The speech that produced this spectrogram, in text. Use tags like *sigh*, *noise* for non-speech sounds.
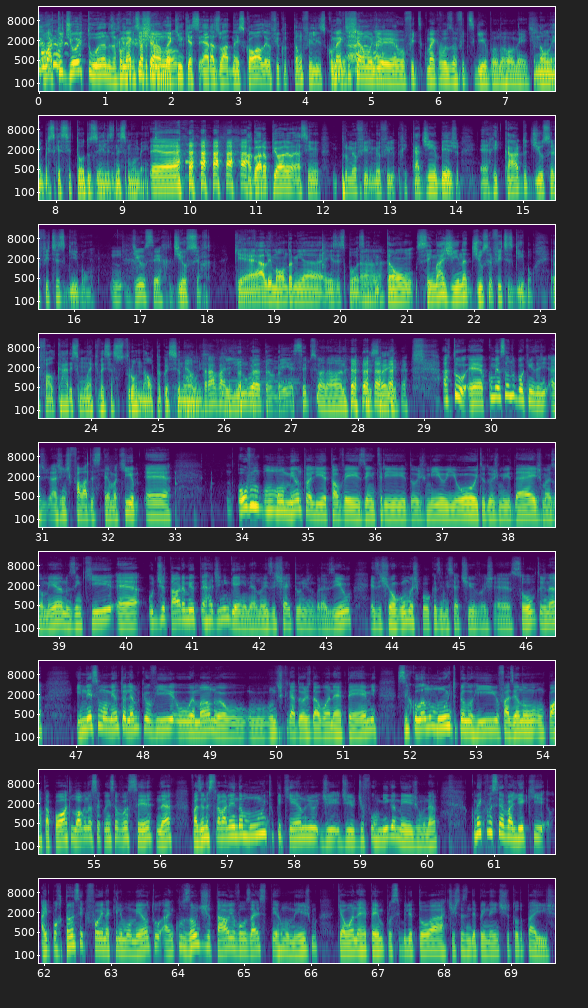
O Arthur de 8 anos, Como é que sabe chama? molequinho que era zoado na escola? Eu fico tão feliz com Como é que isso. se chamam de. O Fitz, como é que usam o Fitzgibbon normalmente? Não lembro, esqueci todos eles nesse momento. É. Agora, o pior, assim, pro meu filho. Meu filho, Ricardinho, beijo. É Ricardo Dilser Fitzgibbon. Dilser. Dilser, que é alemão da minha ex-esposa. Aham. Então, você imagina Dilser Fitzgibbon. Eu falo, cara, esse moleque vai ser astronauta com esse É um nome. trava-língua *laughs* também excepcional, né? É isso aí. *laughs* Arthur, é, começando um pouquinho a gente falar desse tema aqui, é, houve um, momento ali, talvez, entre 2008 e 2010, mais ou menos, em que é, o digital era meio terra de ninguém, né? Não existia iTunes no Brasil, existiam algumas poucas iniciativas é, soltas, né? E nesse momento eu lembro que eu vi o Emmanuel, um dos criadores da One RPM, circulando muito pelo Rio, fazendo um porta a porta, e logo na sequência você, né? Fazendo esse trabalho ainda muito pequeno de, de, de formiga mesmo, né? Como é que você avalia que a importância que foi naquele momento a inclusão digital, e eu vou usar esse termo mesmo, que a One RPM possibilitou a artistas independentes de todo o país?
